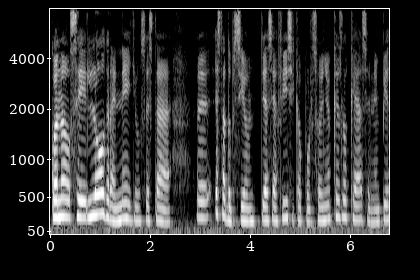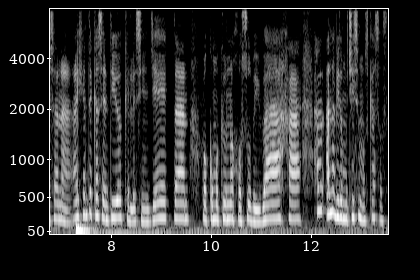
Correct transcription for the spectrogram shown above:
Cuando se logra en ellos esta, eh, esta adopción, ya sea física o por sueño, ¿qué es lo que hacen? Empiezan a... Hay gente que ha sentido que les inyectan o como que un ojo sube y baja. Han, han habido muchísimos casos.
